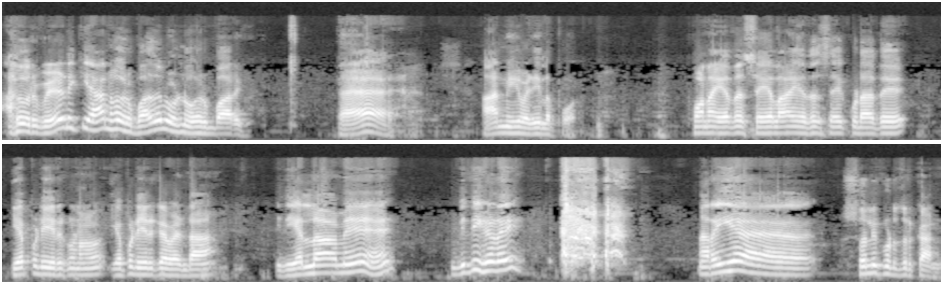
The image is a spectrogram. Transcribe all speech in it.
அது ஒரு வேடிக்கையான ஒரு பதில் ஒன்று வரும் பாருங்க. ஆன்மீக வழியில போகிறோம் போனால் எதை செய்யலாம் எதை செய்யக்கூடாது எப்படி இருக்கணும் எப்படி இருக்க வேண்டாம் இது எல்லாமே விதிகளை நிறைய சொல்லி கொடுத்துருக்காங்க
